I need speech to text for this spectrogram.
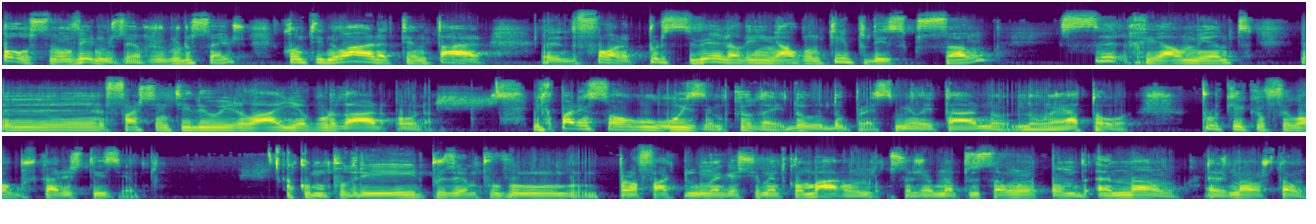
ou se não virmos erros grosseiros, continuar a tentar eh, de fora perceber ali em algum tipo de execução se realmente eh, faz sentido eu ir lá e abordar ou não. E reparem só o, o exemplo que eu dei do, do preço militar, não, não é à toa. Porquê que eu fui logo buscar este exemplo? Como poderia ir, por exemplo, para o facto de um agachamento com barra, ou seja, uma posição onde a mão, as mãos estão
